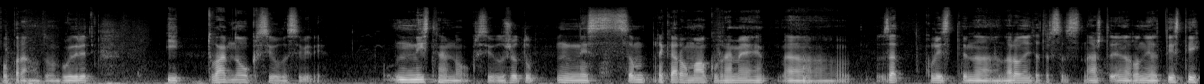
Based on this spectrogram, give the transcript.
по-правилното. Благодаря ти. И това е много красиво да се види. Наистина е много красиво, защото не съм прекарал малко време а, зад колисите на Народния театър с нашите народни артисти.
